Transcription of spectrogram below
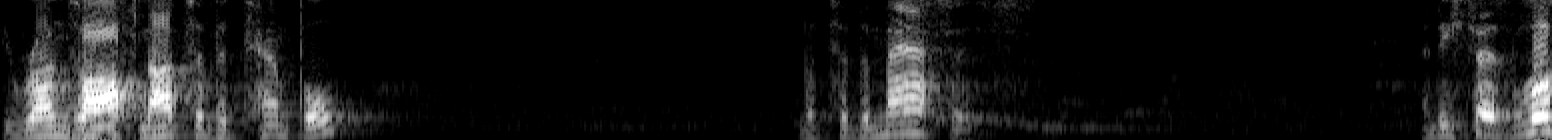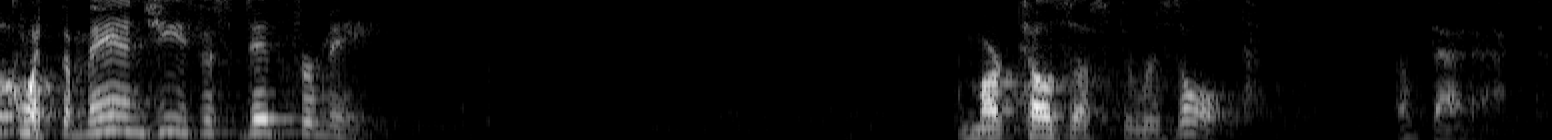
He runs off not to the temple, but to the masses. And he says, Look what the man Jesus did for me. And Mark tells us the result of that act.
